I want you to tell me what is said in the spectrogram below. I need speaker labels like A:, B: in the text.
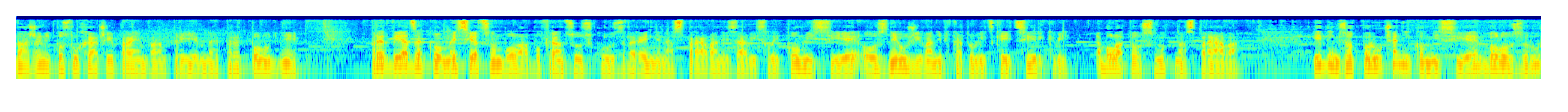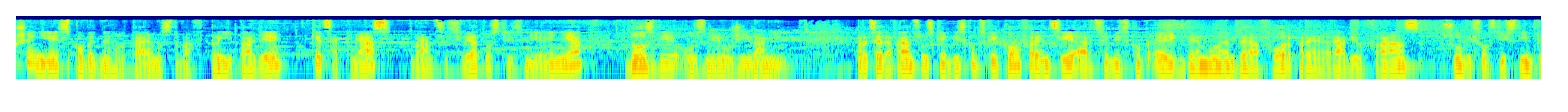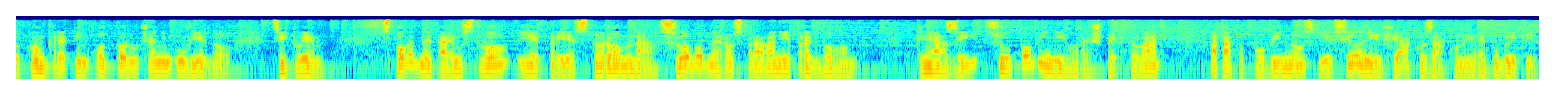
A: Vážení poslucháči, prajem vám príjemné predpoludne. Pred viac ako mesiacom bola vo Francúzsku zverejnená správa nezávislej komisie o zneužívaní v katolíckej cirkvi. A bola to smutná správa. Jedným z odporúčaní komisie bolo zrušenie spovedného tajomstva v prípade, keď sa kňaz v rámci sviatosti zmierenia dozvie o zneužívaní. Predseda francúzskej biskupskej konferencie arcibiskup Eric de Moulin-Béafort pre Radio France súvislosti s týmto konkrétnym odporúčaním uviedol, citujem, Spovedné tajomstvo je priestorom na slobodné rozprávanie pred Bohom. Kňazi sú povinní ho rešpektovať a táto povinnosť je silnejšia ako zákony republiky.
